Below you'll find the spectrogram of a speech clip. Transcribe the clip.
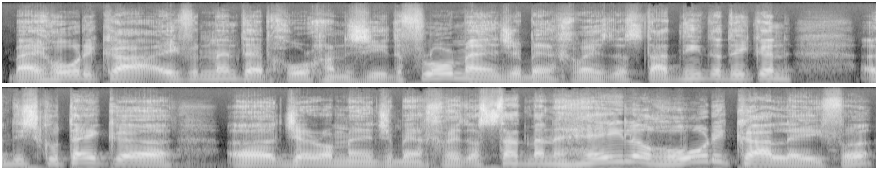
bij horeca evenementen heb georganiseerd. De floor manager ben geweest. Dat staat niet dat ik een, discotheek uh, general manager ben geweest. Dat staat mijn hele horeca leven,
